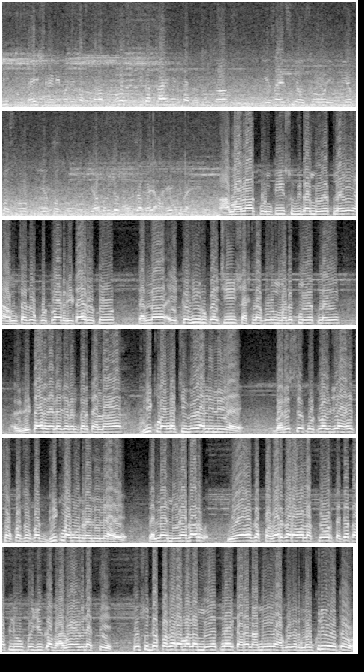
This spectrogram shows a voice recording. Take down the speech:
कोणत्याही श्रेणीमध्ये नसताना तुम्हाला सुविधा काय मिळतात? तुमचं एस आय सी असो ई पी एफ असो पी एफ असो या पद्धतीच्या सुविधा काही आहे की नाही? आम्हाला कोणतीही सुविधा मिळत नाही. आमचा जो कोतवाल रिटायर होतो त्यांना एकही रुपयाची शासनाकडून मदत मिळत नाही. रिटायर झाल्याच्यानंतर त्याला भीक मागण्याची वेळ आलेली आहे. बरेचसे कोतवाल जे आहेत चौका चौकात भीक मागून राहिलेले आहे. त्यांना निराधार निराधाराचा पगार करावा लागतो व त्याच्यात आपली उपजीविका भागवावी लागते. तो सुद्धा पगार आम्हाला मिळत नाही कारण आम्ही अगोदर नोकरी होतो.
